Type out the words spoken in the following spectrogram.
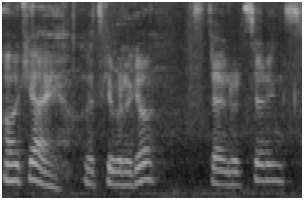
Okay, let's give it a go. Standard settings.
